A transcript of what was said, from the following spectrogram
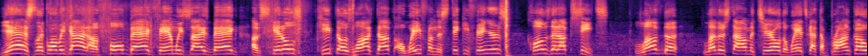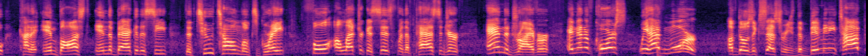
Yes, look what we got. A full bag, family size bag of Skittles. Keep those locked up away from the sticky fingers. Close that up, seats. Love the leather style material, the way it's got the Bronco kind of embossed in the back of the seat. The two-tone looks great. Full electric assist for the passenger and the driver. And then of course, we have more of those accessories. The Bimini top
